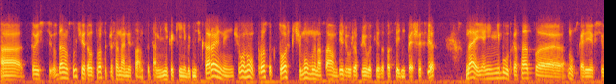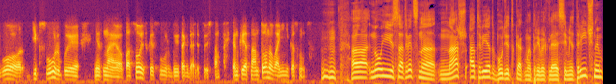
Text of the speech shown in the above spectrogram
А, то есть в данном случае это вот просто персональные санкции, там не какие-нибудь не секторальные, ничего, ну просто то, к чему мы на самом деле уже привыкли за последние 5-6 лет. Да, и они не будут касаться, ну, скорее всего, дип-службы, не знаю, посольской службы и так далее. То есть там конкретно Антонова они не коснутся. Угу. А, ну и, соответственно, наш ответ будет, как мы привыкли, асимметричным,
